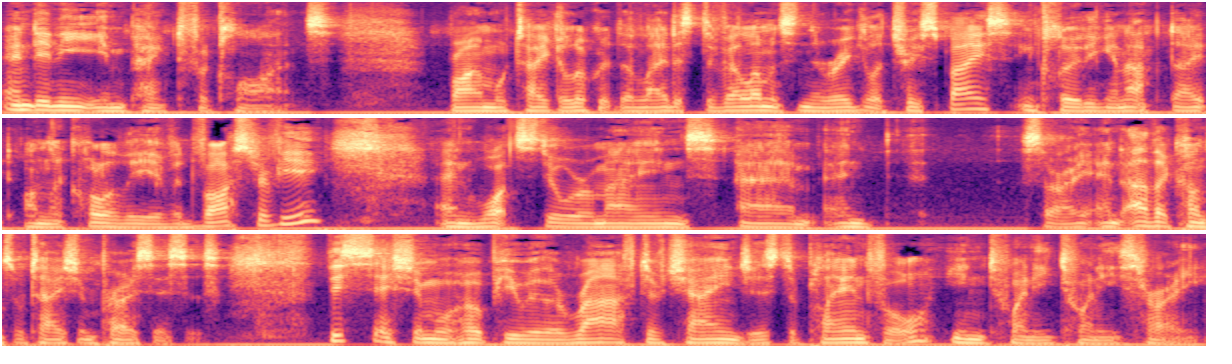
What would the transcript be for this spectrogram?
and any impact for clients. Brian will take a look at the latest developments in the regulatory space, including an update on the quality of advice review and what still remains um, and sorry, and other consultation processes. This session will help you with a raft of changes to plan for in 2023.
